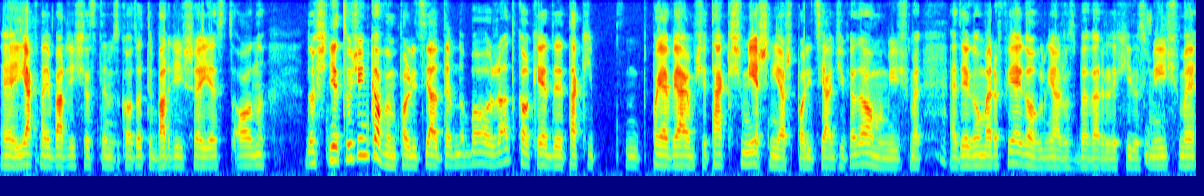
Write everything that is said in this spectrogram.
e, jak najbardziej się z tym zgodzę, tym bardziej, że jest on dość nietuzinkowym policjantem, no bo rzadko kiedy taki pojawiają się tak śmieszni aż policjanci, wiadomo, mieliśmy Ediego Murphy'ego, gliniarzu z Beverly Hills, mieliśmy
